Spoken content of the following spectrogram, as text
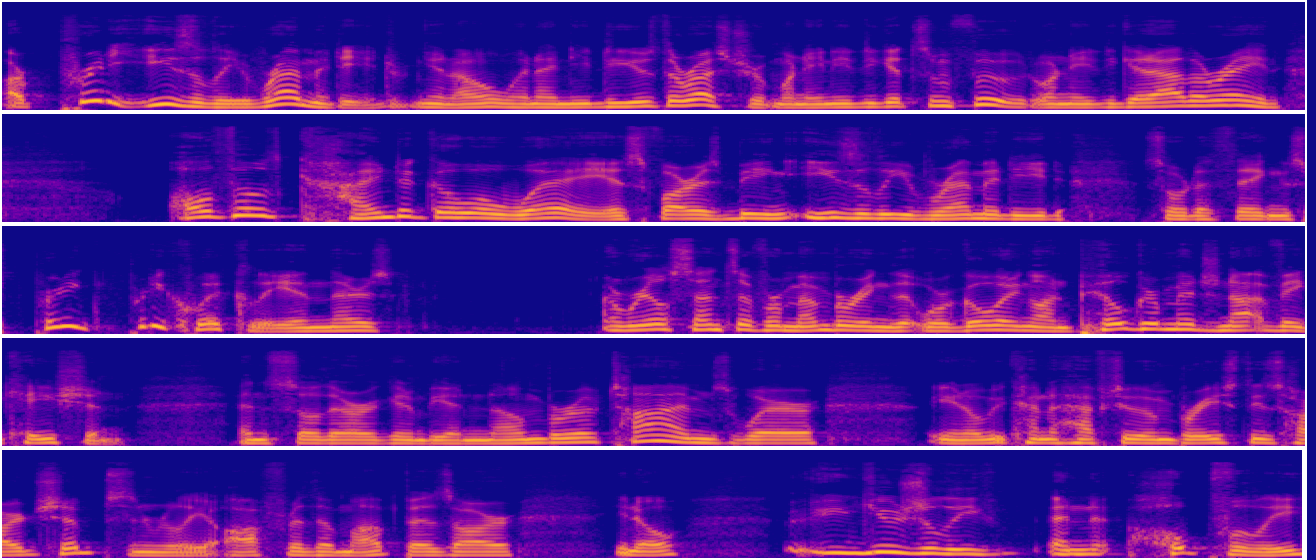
are pretty easily remedied. You know when I need to use the restroom, when I need to get some food, when I need to get out of the rain. All those kind of go away as far as being easily remedied sort of things pretty pretty quickly. And there's a real sense of remembering that we're going on pilgrimage, not vacation. And so there are going to be a number of times where, you know, we kind of have to embrace these hardships and really offer them up as our, you know, usually and hopefully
